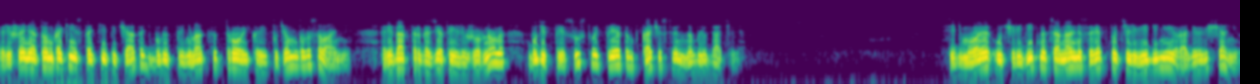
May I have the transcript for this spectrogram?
Решение о том, какие статьи печатать, будут приниматься тройкой путем голосования. Редактор газеты или журнала будет присутствовать при этом в качестве наблюдателя. Седьмое учредить Национальный совет по телевидению и радиовещанию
